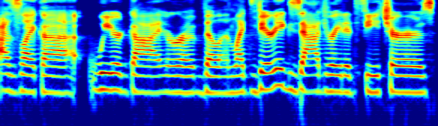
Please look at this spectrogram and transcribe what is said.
as like a weird guy or a villain, like very exaggerated features,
